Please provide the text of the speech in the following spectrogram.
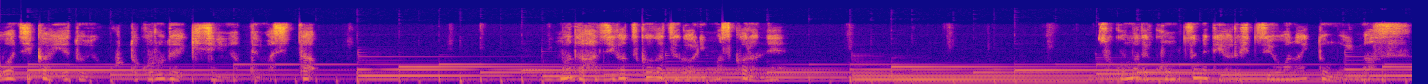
は次回へというところで記事になってました。8月9月がありますからね。そこまで根詰めてやる必要はないと思います。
